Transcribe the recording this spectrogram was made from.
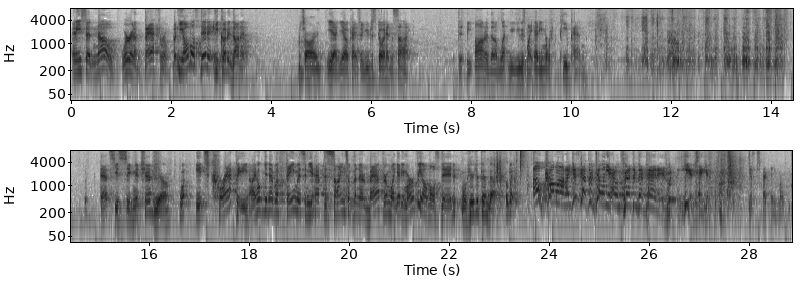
And he said, No, we're in a bathroom. But he almost did it. He could have done it. I'm sorry. Yeah, yeah, okay, so you just go ahead and sign. Just be honored that I'm letting you use my Eddie Murphy P pen. That's your signature? Yeah. What? It's crappy. I hope you're never famous and you have to sign something in a bathroom like Eddie Murphy almost did. Well, here's your pin back. Oh, Wait. Oh, come on! I just got through telling you how expensive that pen is. Wait, Here, take it. Disrespect Eddie Murphy.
